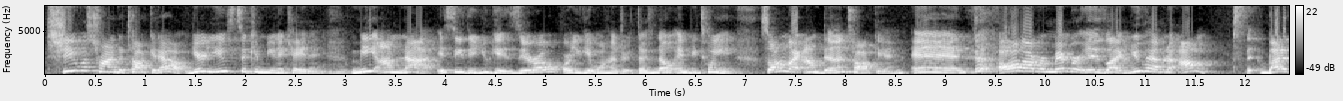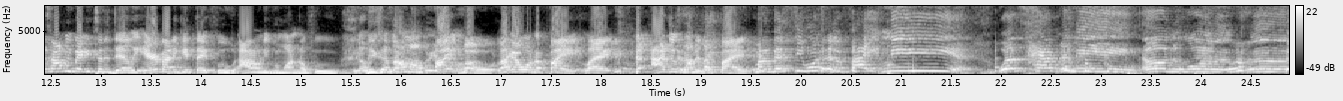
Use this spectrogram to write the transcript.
she was trying to talk it out. You're used to communicating. Mm-hmm. me i'm not. It's either you get zero or you get 100 there's no in between. So i'm like i'm done talking. And all i remember is like you having a i'm by the time we make it to the deli, everybody get their food. I don't even want no food no, because I'm on fight mode. Like I want to fight. Like I just and wanted like, to fight. My bestie wants to fight me. What's happening? Oh, New Orleans. Uh.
